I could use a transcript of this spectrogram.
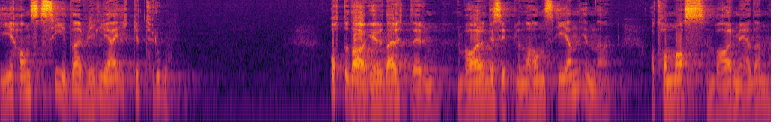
i hans side, vil jeg ikke tro. Åtte dager deretter var disiplene hans igjen inne, og Thomas var med dem.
